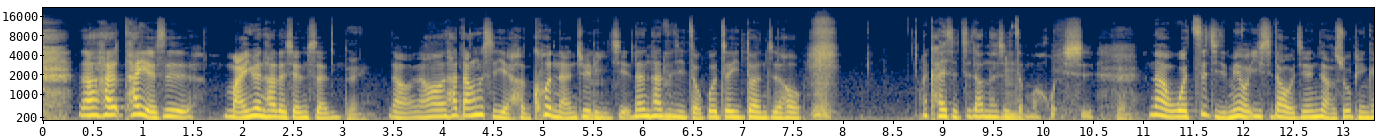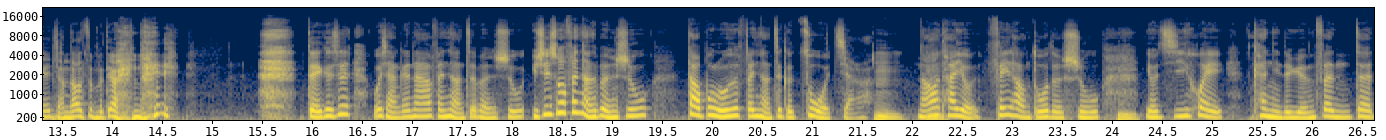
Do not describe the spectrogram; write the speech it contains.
然后他他也是埋怨他的先生，对，然后然后他当时也很困难去理解，嗯、但是他自己走过这一段之后，嗯、他开始知道那是怎么回事。嗯、对，那我自己没有意识到，我今天讲书评可以讲到这么掉眼泪。对，可是我想跟大家分享这本书，与其说分享这本书。倒不如是分享这个作家，嗯，然后他有非常多的书，嗯，有机会看你的缘分在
